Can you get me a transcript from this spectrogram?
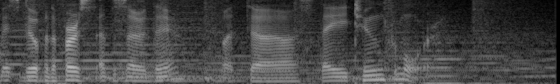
Basically do it for the first episode there, but uh, stay tuned for more.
